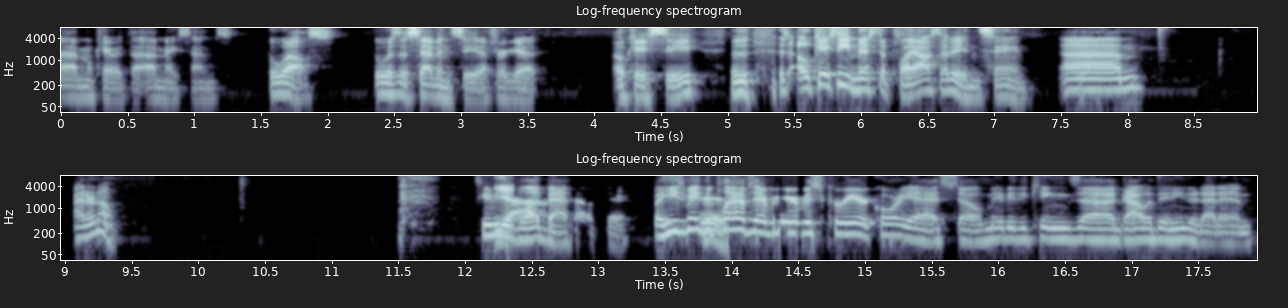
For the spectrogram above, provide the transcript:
I'm okay with that. That makes sense. Who else? Who was the seven seed? I forget. OKC. Does OKC miss the playoffs? That'd be insane. Um, I don't know. it's gonna be yeah. a bloodbath out there. But he's made it the playoffs is. every year of his career. Corey has, so maybe the Kings uh, got what they needed out of him.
